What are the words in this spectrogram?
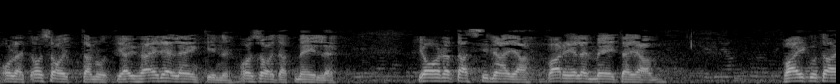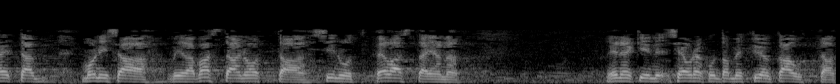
olet osoittanut ja yhä edelleenkin osoitat meille. Johdata sinä ja varjele meitä ja vaikuta, että moni saa vielä vastaanottaa sinut pelastajana meidänkin seurakuntamme työn kautta.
